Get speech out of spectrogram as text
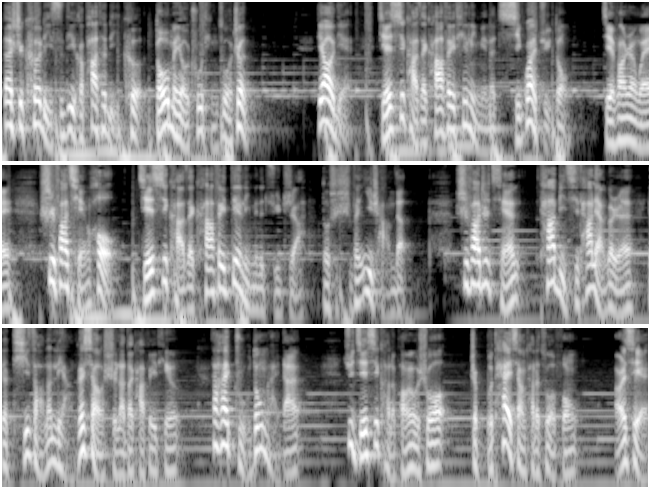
但是克里斯蒂和帕特里克都没有出庭作证。第二点，杰西卡在咖啡厅里面的奇怪举动。检方认为，事发前后，杰西卡在咖啡店里面的举止啊，都是十分异常的。事发之前，他比其他两个人要提早了两个小时来到咖啡厅，他还主动买单。据杰西卡的朋友说，这不太像他的作风。而且，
